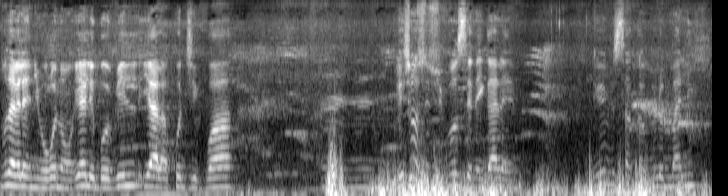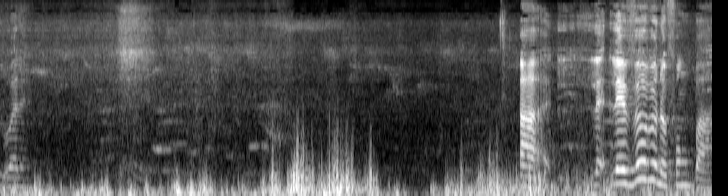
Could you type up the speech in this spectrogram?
Vous avez les numéros, non? Il y a les Beauville, il y a la Côte d'Ivoire. Hmm. Je suis aussi suivi au Sénégal. Hein. J'ai vu ça comme le Mali. Ah, les, veuves ne font pas.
